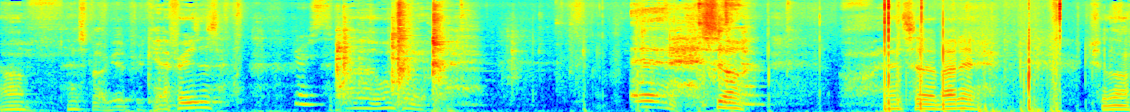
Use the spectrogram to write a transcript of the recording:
Um, that's about good for cat phrases. Chris. Uh, one second. Uh, so that's uh, about it. Shalom.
